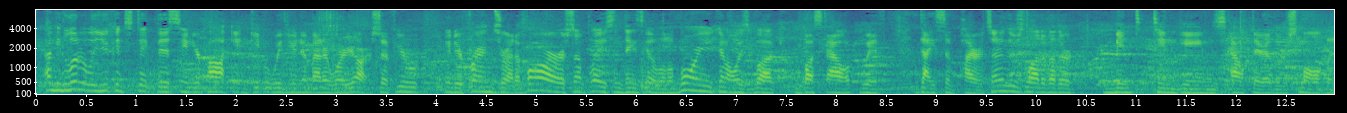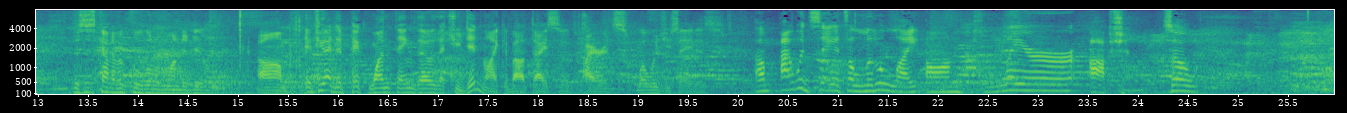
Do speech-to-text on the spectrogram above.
I mean, literally, you can stick this in your pocket and keep it with you no matter where you are. So if you and your friends are at a bar or someplace and things get a little boring, you can always buck, bust out with Dice of Pirates. I know there's a lot of other mint tin games out there that are small, but this is kind of a cool little one to do. um, if you had to pick one thing, though, that you didn't like about Dice of Pirates, what would you say it is? Um, I would say it's a little light on player option. So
